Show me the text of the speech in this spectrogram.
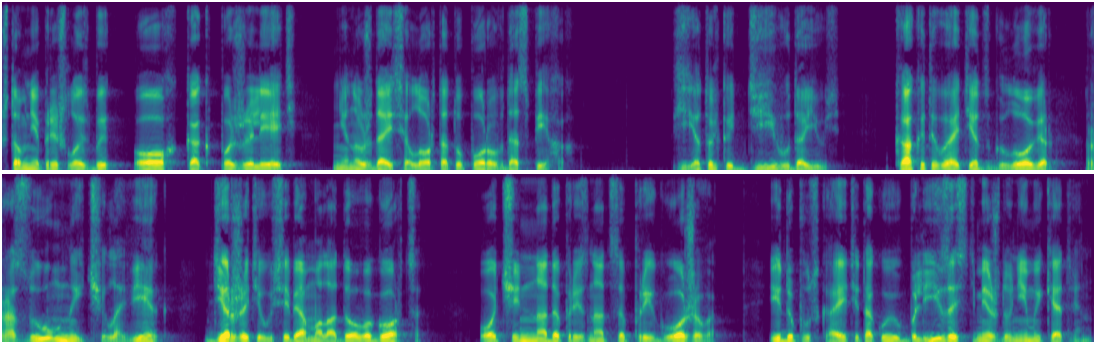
что мне пришлось бы, ох, как пожалеть, не нуждайся, лорд от упору в доспехах. Я только диву даюсь. Как это вы, отец Гловер, разумный человек, держите у себя молодого горца, очень, надо признаться, пригожего, и допускаете такую близость между ним и Кэтрин.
